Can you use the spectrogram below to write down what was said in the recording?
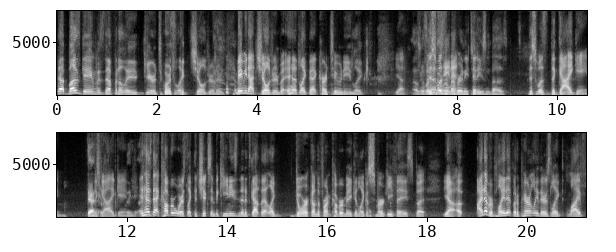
that Buzz game was definitely geared towards like children, or maybe not children, but it had like that cartoony, like, yeah. I was gonna say this I was- don't remember any titties in Buzz. This was the guy game. That's the right. guy game. The guy It has that cover where it's like the chicks in bikinis, and then it's got that like dork on the front cover making like a smirky face. But yeah, uh, I never played it, but apparently there's like live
